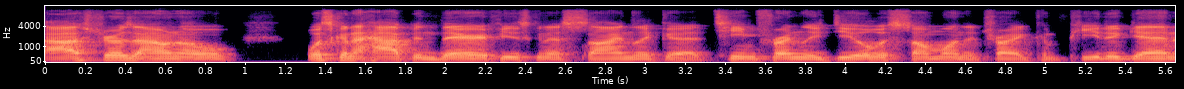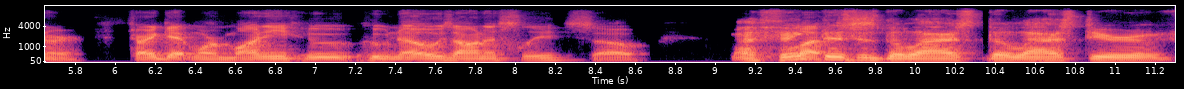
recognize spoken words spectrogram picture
Astros. I don't know what's going to happen there if he's going to sign like a team friendly deal with someone to try and compete again or try to get more money. Who who knows, honestly? So I think Left. this is the last the last year of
